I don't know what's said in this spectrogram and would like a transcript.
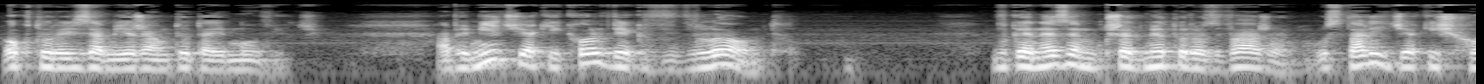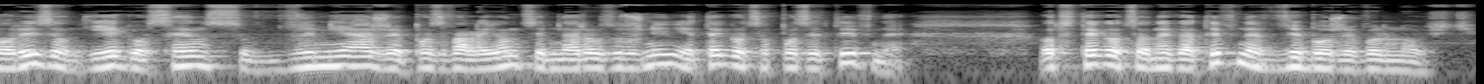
o której zamierzam tutaj mówić. Aby mieć jakikolwiek wgląd w genezę przedmiotu rozważań, ustalić jakiś horyzont jego sensu w wymiarze pozwalającym na rozróżnienie tego, co pozytywne, od tego, co negatywne w wyborze wolności,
